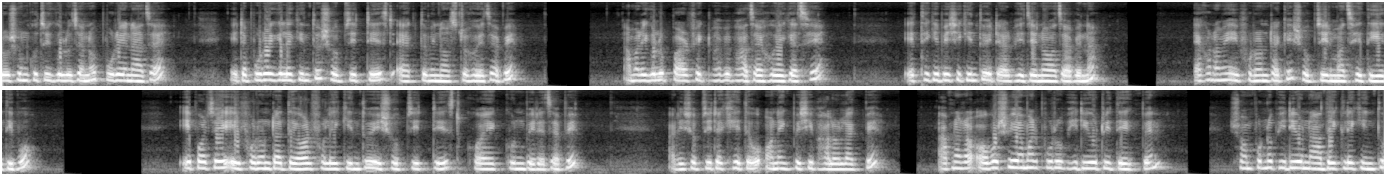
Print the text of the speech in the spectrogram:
রসুন কুচিগুলো যেন পুড়ে না যায়। এটা পুড়ে গেলে কিন্তু সবজির টেস্ট একদমই নষ্ট হয়ে যাবে। আমার এগুলো পারফেক্টভাবে ভাজা হয়ে গেছে। এর থেকে বেশি কিন্তু এটা আর ভেজে নেওয়া যাবে না। এখন আমি এই ফোড়নটাকে সবজির মাঝে দিয়ে দিব। এ পর্যায়ে এই ফোড়নটা দেওয়ার ফলে কিন্তু এই সবজির টেস্ট কয়েক গুণ বেড়ে যাবে। আর এই সবজিটা খেতেও অনেক বেশি ভালো লাগবে। আপনারা অবশ্যই আমার পুরো ভিডিওটি দেখবেন। সম্পূর্ণ ভিডিও না দেখলে কিন্তু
